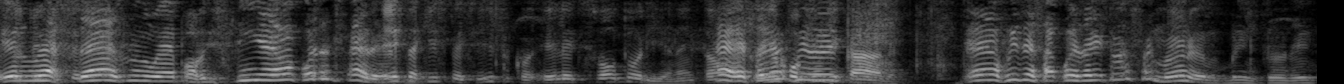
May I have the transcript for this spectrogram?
ele não é César, não é Paulistinha, é uma coisa diferente. Esse aqui específico, ele é de sua autoria, né? Então, é, esse aí é um pouquinho de cada. É, eu fiz essa coisa aí tem uma semana brincando aí.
